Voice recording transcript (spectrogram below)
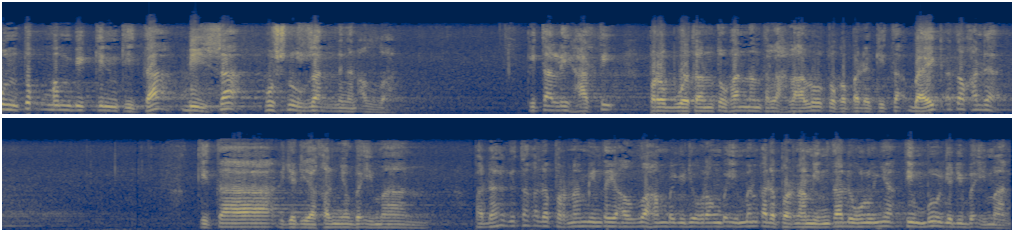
untuk membuat kita bisa husnuzan dengan Allah. Kita lihati perbuatan Tuhan yang telah lalu tuh kepada kita baik atau kada. Kita dijadikannya beriman. Padahal kita kada pernah minta ya Allah hamba jadi orang beriman, kada pernah minta dulunya timbul jadi beriman.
